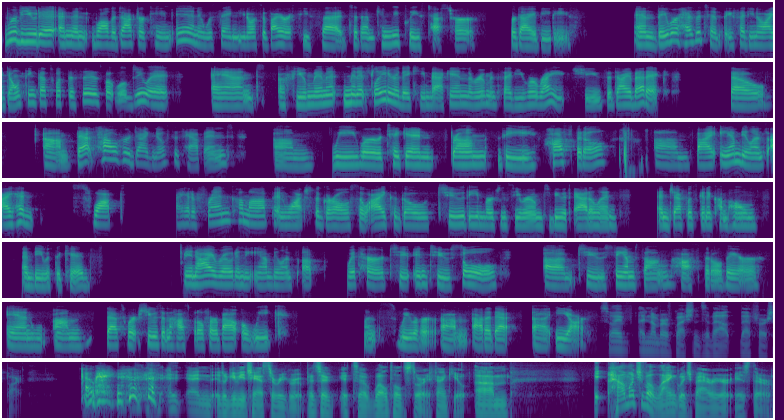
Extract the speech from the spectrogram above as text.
reviewed it. And then while the doctor came in and was saying, you know, it's a virus, he said to them, can we please test her for diabetes? And they were hesitant. They said, you know, I don't think that's what this is, but we'll do it. And a few minute, minutes later, they came back in the room and said, you were right. She's a diabetic. So um, that's how her diagnosis happened. Um, we were taken from the hospital um, by ambulance. I had swapped, I had a friend come up and watch the girls so I could go to the emergency room to be with Adeline, and Jeff was going to come home and be with the kids. And I rode in the ambulance up with her to into Seoul um, to Samsung Hospital there and um, that's where she was in the hospital for about a week once we were um, out of that uh, ER. So I have a number of questions about that first part. Okay. and it'll give you a chance to regroup. It's a it's a well told story. Thank you. Um, it, how much of a language barrier is there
